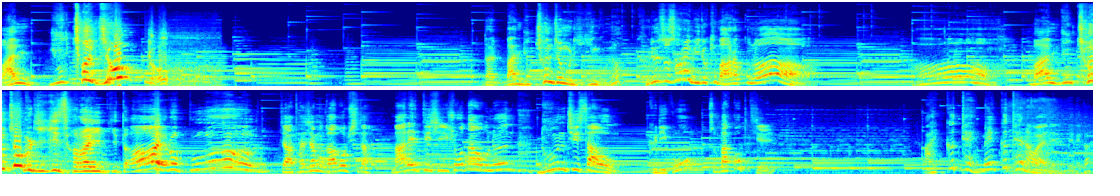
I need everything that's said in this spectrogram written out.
16,000점? 나 16,000점을 이긴 거야? 그래서 사람이 이렇게 많았구나. 아 16,000점을 이긴 사람입니다. 아, 여러분. 자 다시 한번 가봅시다. 말했듯이 쇼다운은 눈치 싸움 그리고 숨바꼭질. 아이 끝에 맨 끝에 나와야 되는데 내가?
